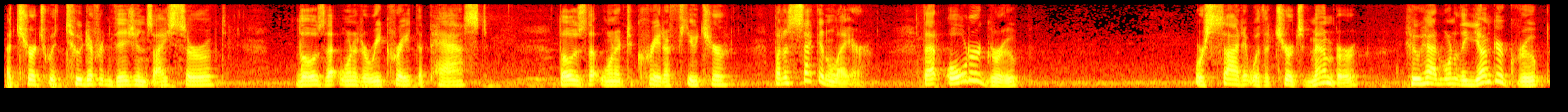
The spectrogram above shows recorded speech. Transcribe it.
a church with two different visions I served, those that wanted to recreate the past, those that wanted to create a future, but a second layer. That older group were sided with a church member who had one of the younger group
